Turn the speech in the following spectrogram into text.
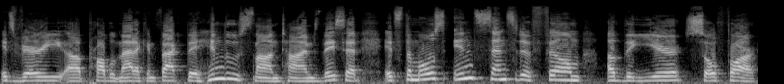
it's very uh, problematic. In fact, the Hindustan Times they said it's the most insensitive film of the year so far.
